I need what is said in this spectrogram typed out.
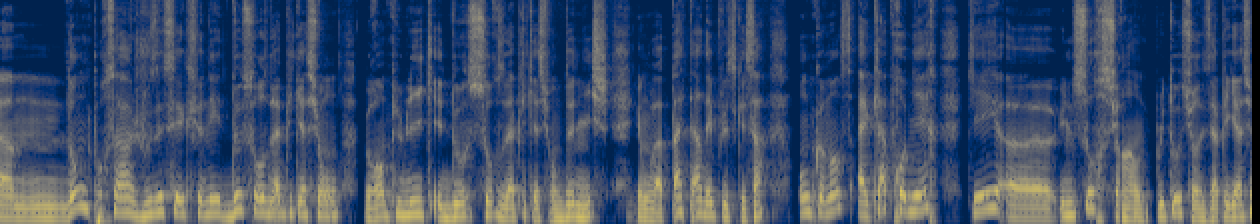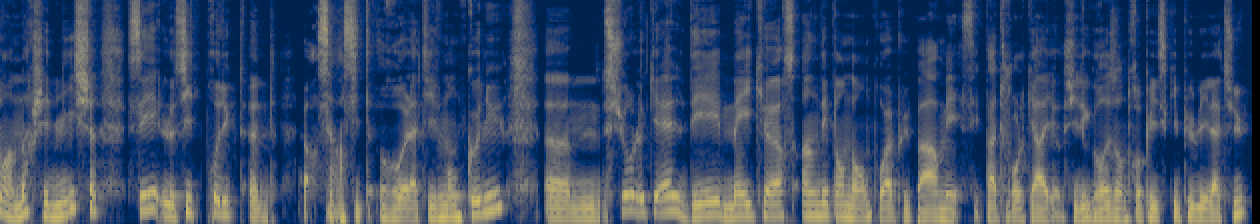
Euh, donc pour ça, je vous ai sélectionné deux sources d'applications grand public et deux sources d'applications de niche, et on va pas tarder plus que ça. On commence avec la première, qui est euh, une source sur un, plutôt sur des applications, un marché de niche, c'est le site Product Hunt. Alors c'est un site relativement connu, euh, sur lequel des makers indépendants pour la plupart, mais c'est pas toujours le cas, il y a aussi des grosses entreprises qui publient là-dessus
